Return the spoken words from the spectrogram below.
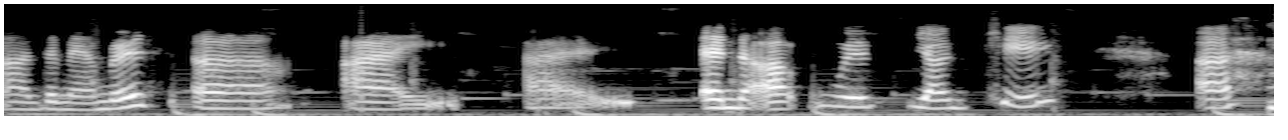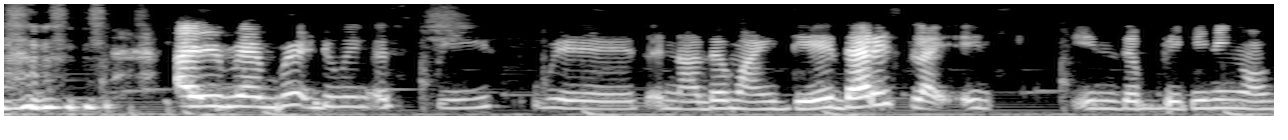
uh, the members, uh, I I ended up with Young K. Uh, I remember doing a space with another my day. That is like in in the beginning of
